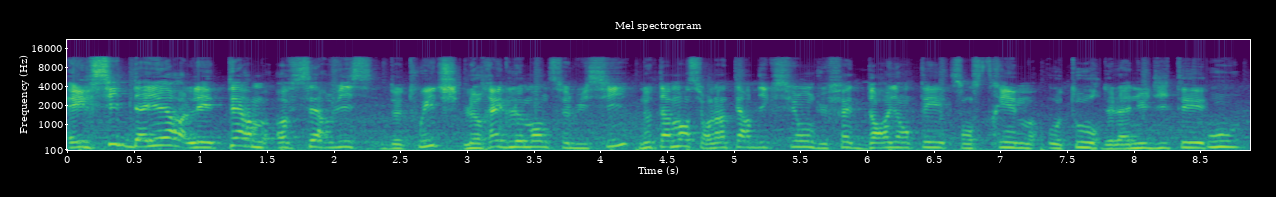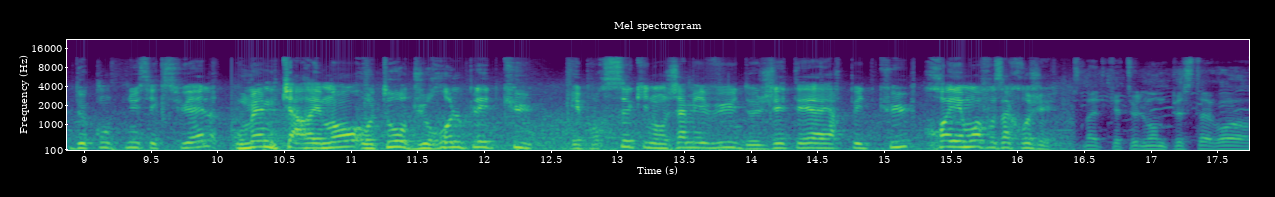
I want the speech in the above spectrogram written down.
Et il cite d'ailleurs les termes of service de Twitch, le règlement de celui-ci, notamment sur l'interdiction du fait d'orienter son stream autour de la nudité ou de contenu sexuel, ou même carrément autour du roleplay de cul. Et pour ceux qui n'ont jamais vu de GTA RP de cul, croyez-moi, faut s'accrocher. que tout le monde puisse te voir.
